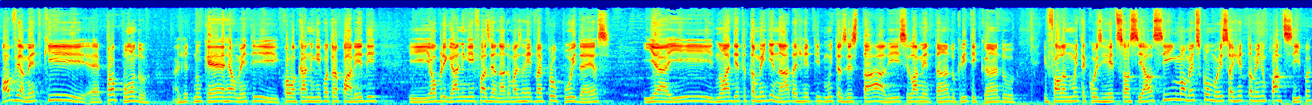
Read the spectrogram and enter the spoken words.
claro. Obviamente que é, propondo. A gente não quer realmente colocar ninguém contra a parede e obrigar ninguém a fazer nada, mas a gente vai propor ideias. E aí não adianta também de nada a gente muitas vezes estar tá ali se lamentando, criticando e falando muita coisa em rede social, se em momentos como esse a gente também não participa.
